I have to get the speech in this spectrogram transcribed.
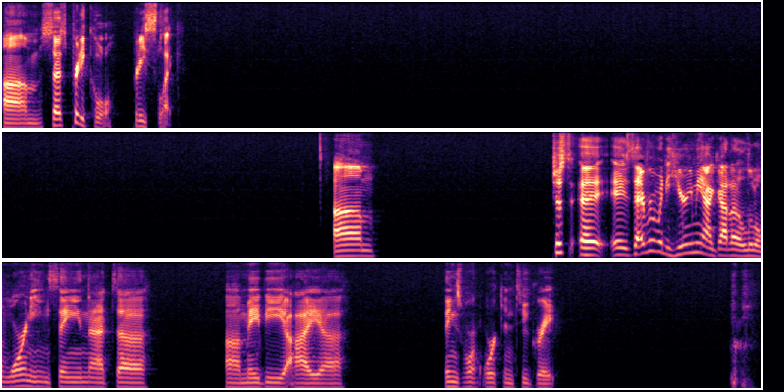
Um, so it's pretty cool, pretty slick. Um, just uh, is everybody hearing me? I got a little warning saying that uh, uh, maybe I uh, things weren't working too great.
